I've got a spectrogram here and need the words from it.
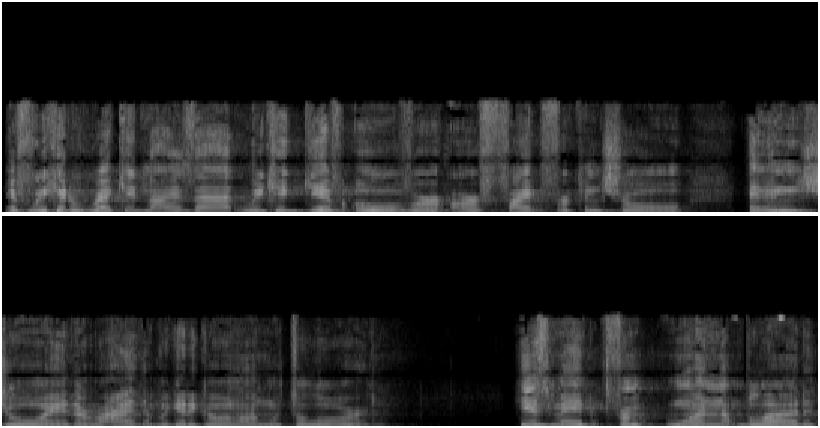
If we could recognize that, we could give over our fight for control and enjoy the ride that we get to go along with the Lord. He has made from one blood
